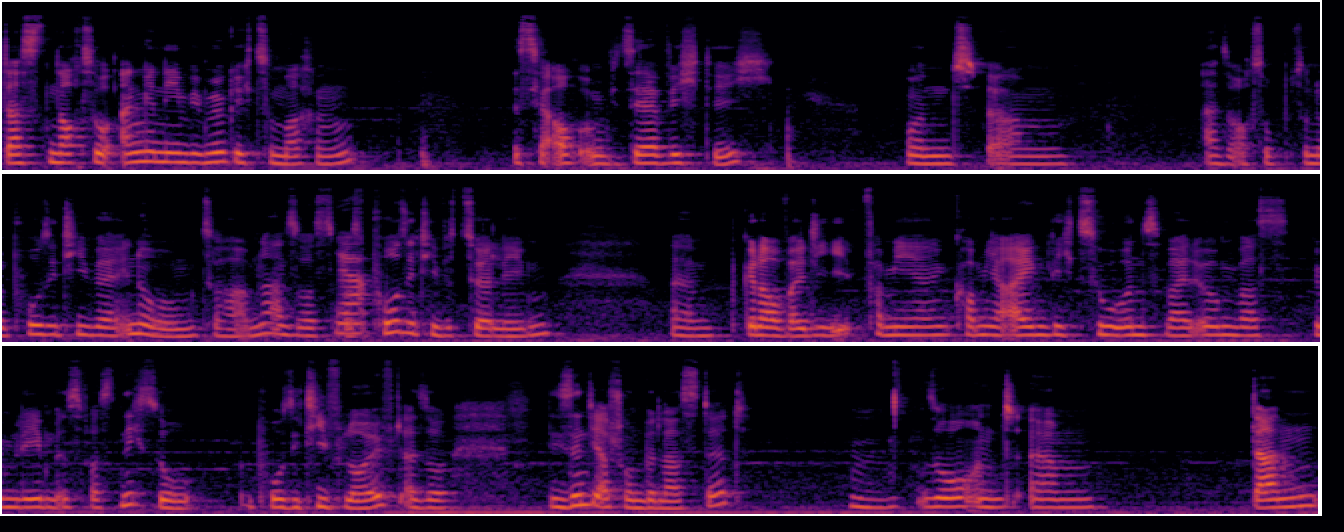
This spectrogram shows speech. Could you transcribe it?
das noch so angenehm wie möglich zu machen, ist ja auch irgendwie sehr wichtig. Und ähm, also auch so, so eine positive Erinnerung zu haben, ne? also was, ja. was Positives zu erleben. Ähm, genau, weil die Familien kommen ja eigentlich zu uns, weil irgendwas im Leben ist, was nicht so positiv läuft. Also die sind ja schon belastet. Mhm. So und ähm, dann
